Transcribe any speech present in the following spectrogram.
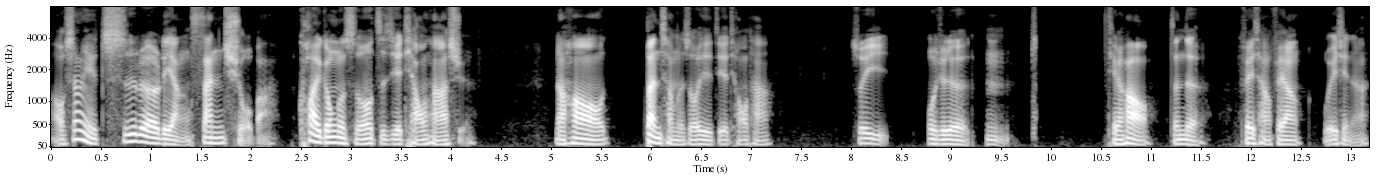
好像也吃了两三球吧，快攻的时候直接挑他选，然后半场的时候也直接挑他，所以我觉得，嗯，田浩真的非常非常危险啊！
